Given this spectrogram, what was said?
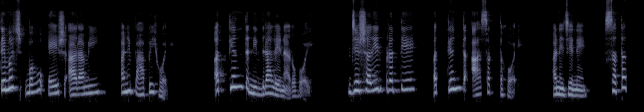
તેમજ બહુ એશ આરામી અને પાપી હોય, અત્યંત નિદ્રા લેનારો હોય, જે શરીર પ્રત્યે અત્યંત આસક્ત હોય અને જેને સતત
